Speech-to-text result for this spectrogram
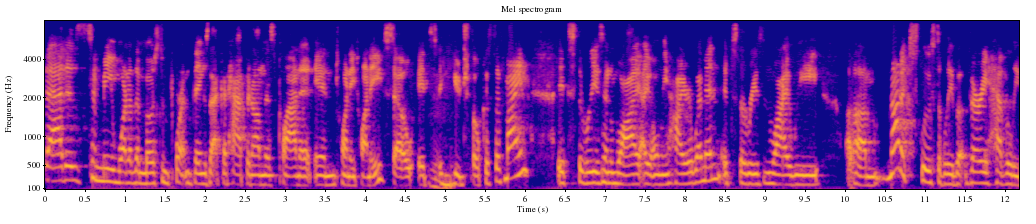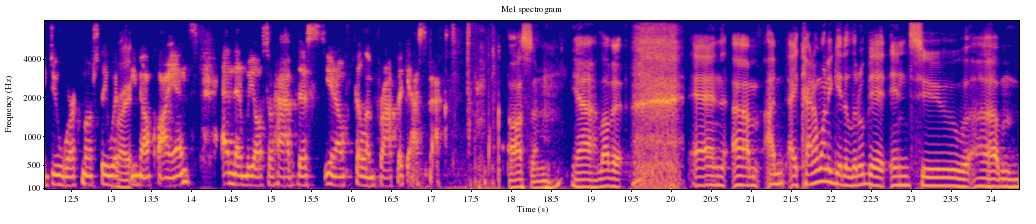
that is to me one of the most important things that could happen on this planet in 2020. So it's a huge focus of mine. It's the reason why I only hire women. It's the reason why we um, not exclusively, but very heavily do work mostly with Right. female clients. And then we also have this, you know, philanthropic aspect. Awesome. Yeah, I love it. And um, I'm, I kind of want to get a little bit into um,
